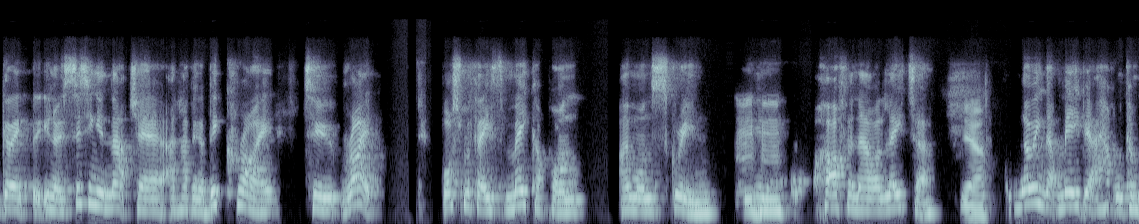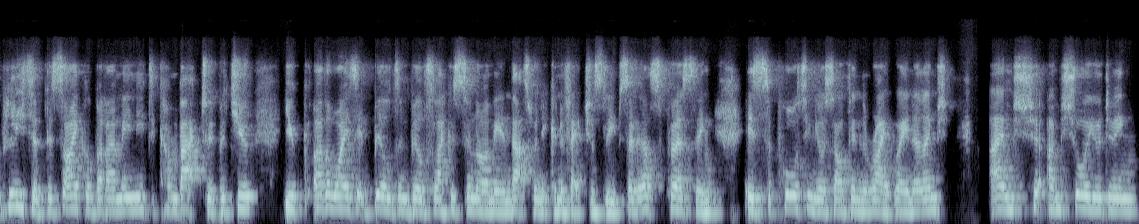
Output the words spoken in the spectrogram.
going, you know, sitting in that chair and having a big cry to, right, wash my face, makeup on, I'm on screen. Mm-hmm. You know, half an hour later. Yeah. Knowing that maybe I haven't completed the cycle, but I may need to come back to it. But you, you otherwise it builds and builds like a tsunami, and that's when it can affect your sleep. So that's the first thing is supporting yourself in the right way. And I'm, I'm sure, I'm sure you're doing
